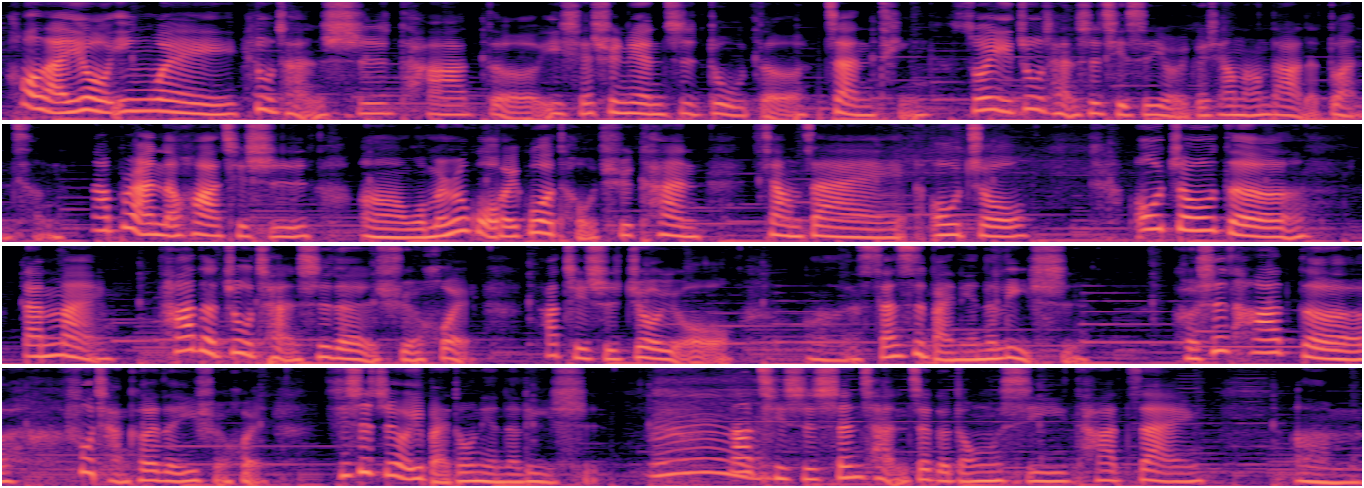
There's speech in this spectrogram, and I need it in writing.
后来又因为助产师他的一些训练制度的暂停，所以助产师其实有一个相当大的断层。那不然的话，其实，嗯，我们如果回过头去看，像在欧洲，欧洲的丹麦，它的助产师的学会，它其实就有嗯三四百年的历史。可是它的妇产科的医学会，其实只有一百多年的历史。嗯，那其实生产这个东西，它在嗯。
